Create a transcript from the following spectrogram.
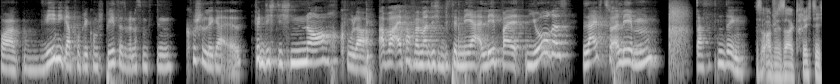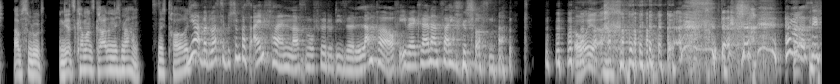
vor weniger Publikum spielst, also wenn das so ein bisschen kuscheliger ist, finde ich dich noch cooler. Aber einfach, wenn man dich ein bisschen näher erlebt, weil Joris live zu erleben, das ist ein Ding. Das Audrey sagt, richtig, absolut. Und jetzt kann man es gerade nicht machen. Ist nicht traurig? Ja, aber du hast dir bestimmt was einfallen lassen, wofür du diese Lampe auf eBay Kleinanzeigen geschossen hast. Oh ja. Hör mal, da steht.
